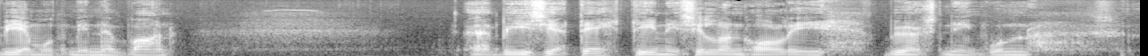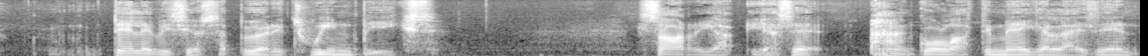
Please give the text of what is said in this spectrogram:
Vie mut minne vaan biisiä tehtiin, niin silloin oli myös niin kuin televisiossa pyöri Twin Peaks sarja ja se kolahti meikäläiseen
